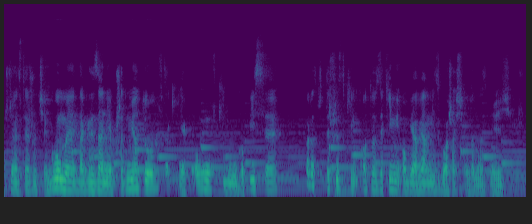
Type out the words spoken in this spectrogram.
częste rzucie gumy, nagryzanie przedmiotów, takich jak ołówki, długopisy oraz przede wszystkim o to, z jakimi objawami zgłasza się do nas w dniu dzisiejszym.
